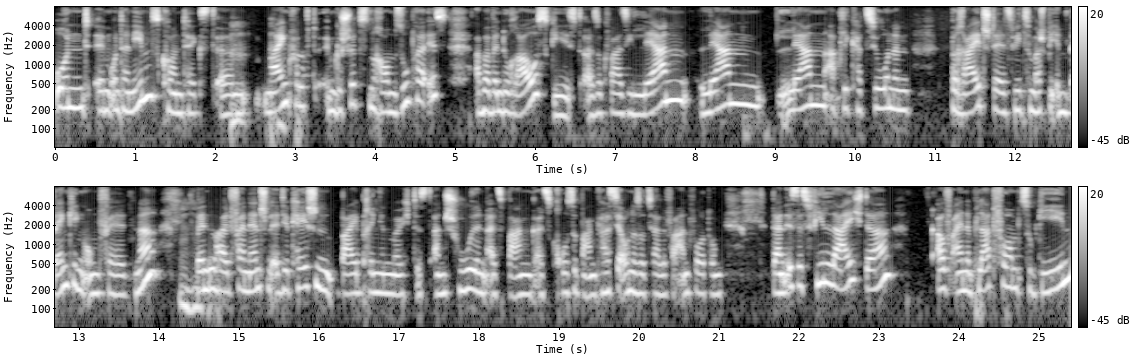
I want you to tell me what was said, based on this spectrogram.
und im Unternehmenskontext ähm, Minecraft im geschützten Raum super ist, aber wenn du rausgehst, also quasi Lern, Lern, Lernapplikationen bereitstellst, wie zum Beispiel im Banking-Umfeld, ne? Mhm. wenn du halt Financial Education beibringen möchtest an Schulen als Bank, als große Bank, hast ja auch eine soziale Verantwortung, dann ist es viel leichter, auf eine Plattform zu gehen,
